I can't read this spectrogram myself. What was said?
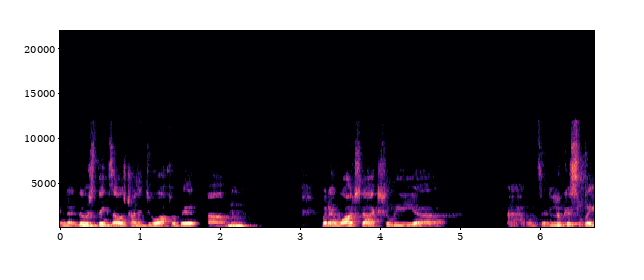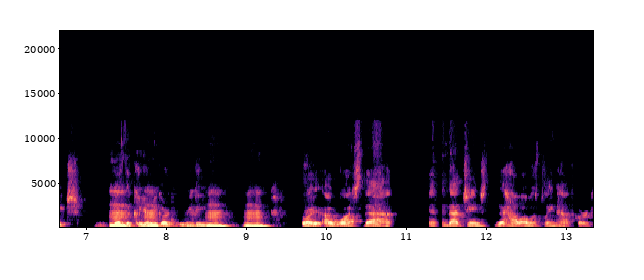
And there was mm-hmm. things I was trying to do off of it. Um, mm-hmm. But I watched actually, uh, uh what's it, Lucas Leite, mm-hmm. the Coyote mm-hmm. Guard DVD. Mm-hmm. mm-hmm. Right, I watched that, and that changed how I was playing half guard.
